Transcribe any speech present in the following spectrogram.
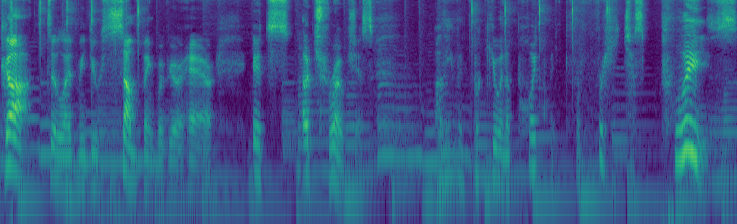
got to let me do something with your hair. It's atrocious. I'll even book you an appointment for free, just please.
